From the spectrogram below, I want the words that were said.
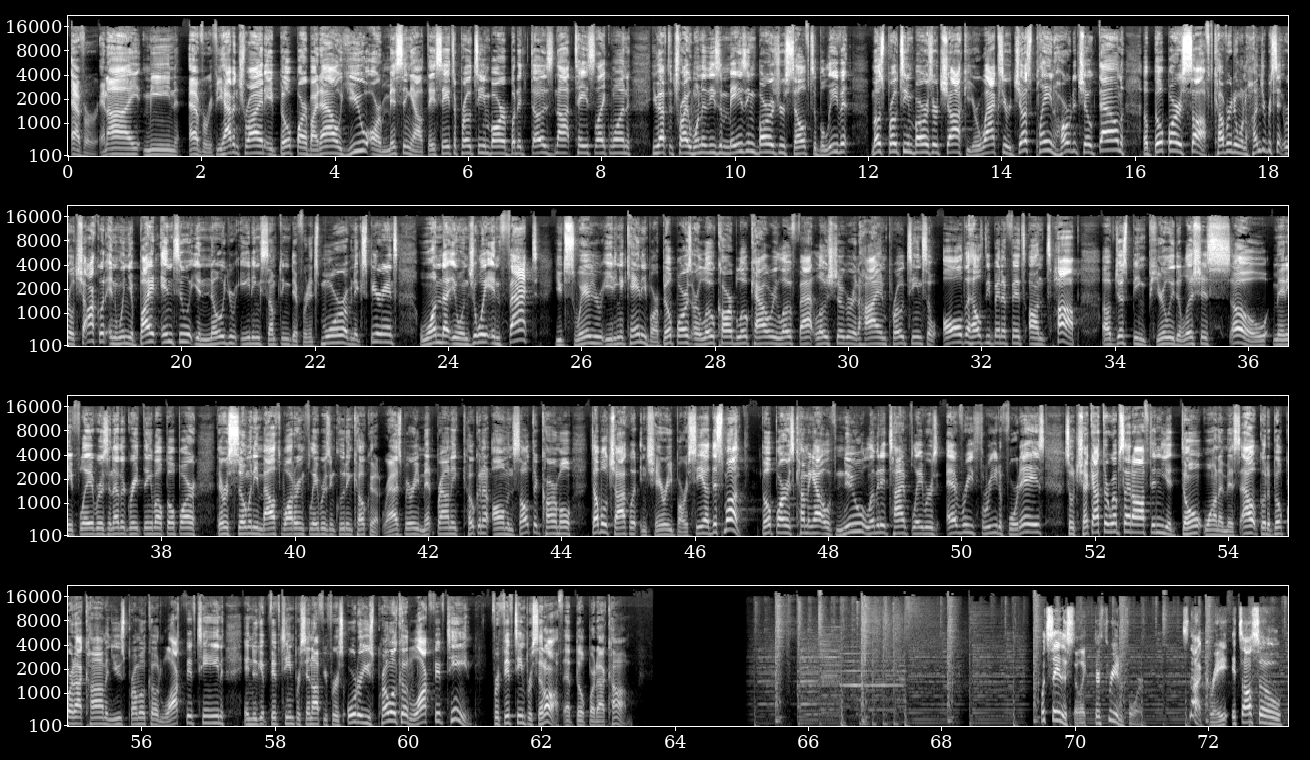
ever. And I mean ever. If you haven't tried a Built Bar by now, you are missing out. They say it's a protein bar, but it does not taste like one. You have to try one of these amazing bars yourself to believe it. Most protein bars are chalky or waxy or just plain hard to choke down. A Built Bar is soft, covered in 100% real chocolate, and when you bite into it, you know you're eating something different. It's more of an experience, one that you'll enjoy. In fact, you'd swear you're eating a candy bar. Built Bars are low carb, low calorie, low fat, low sugar, and high in protein, so all the healthy benefits on top of just being purely delicious. So many flavors. Another great thing about Built Bar, there are so many mouth-watering flavors, including coconut, raspberry, mint brownie, coconut almond, salted caramel, double chocolate, and cherry barcia. This month, Built Bar is coming out with new limited time flavors every three to four days. So check out their website often. You don't want to miss out. Go to builtbar.com and use promo code LOCK15 and you'll get 15% off your first order. Use promo code LOCK15 for 15% off at builtbar.com. Let's say this though, like they're three and four. It's not great. It's also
